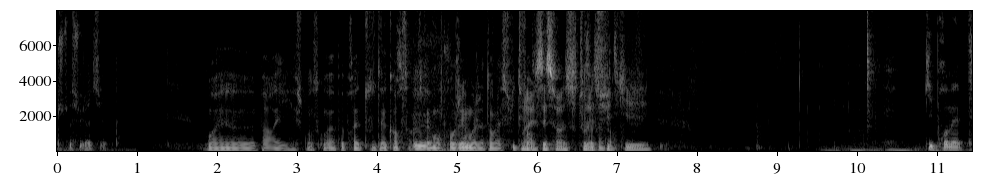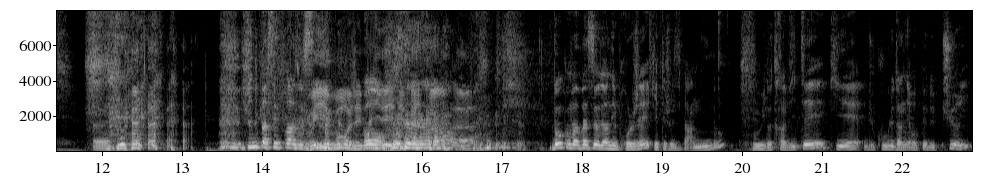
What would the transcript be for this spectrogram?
je te suis là-dessus. Ouais, euh, pareil. Je pense qu'on est à peu près tous d'accord. C'est un Mm. très bon projet. Moi, j'attends la suite Ouais, c'est sur- surtout la suite qui. Qui promet. Euh... Il finit pas ses phrases aussi. Oui, bon, j'ai Bon. pas l'idée, j'ai pas le fin. euh. Donc on va passer au dernier projet qui a été choisi par Nino, Oui. notre invité, qui est du coup le dernier EP de Turi,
